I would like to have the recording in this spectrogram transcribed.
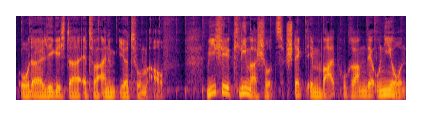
Oder liege ich da etwa einem Irrtum auf? Wie viel Klimaschutz steckt im Wahlprogramm der Union?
